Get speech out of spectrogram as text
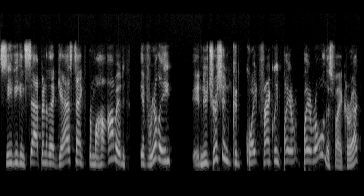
see if you can sap into that gas tank for Muhammad. If really nutrition could quite frankly play a, play a role in this fight, correct?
